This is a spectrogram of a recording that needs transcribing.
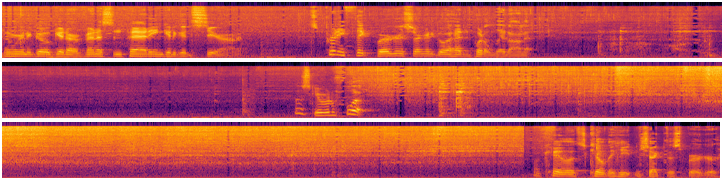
Then we're to go get our venison patty and get a good sear on it. It's a pretty thick burger, so I'm to go ahead and put a lid on it. Give it a flip. Okay, let's kill the heat and check this burger.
